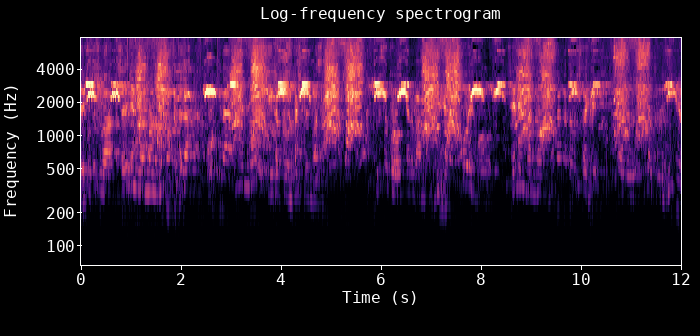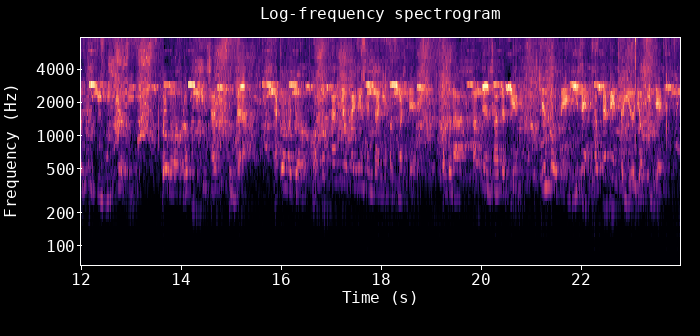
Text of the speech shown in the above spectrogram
え今年は青年団の皆さん方が大きなイベントを計画をいたしております。ふるさとキャラバンミュージカル公演を青年団の皆さん方の主催で4月29日日曜日午後6時30分から高尾町農村環境改善センターにおきまして大人3300円中高生2800円という料金で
